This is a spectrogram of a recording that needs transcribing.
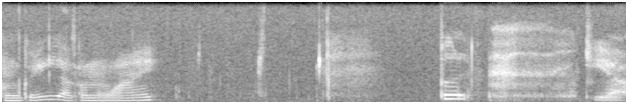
hungry. I don't know why. But, yeah.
